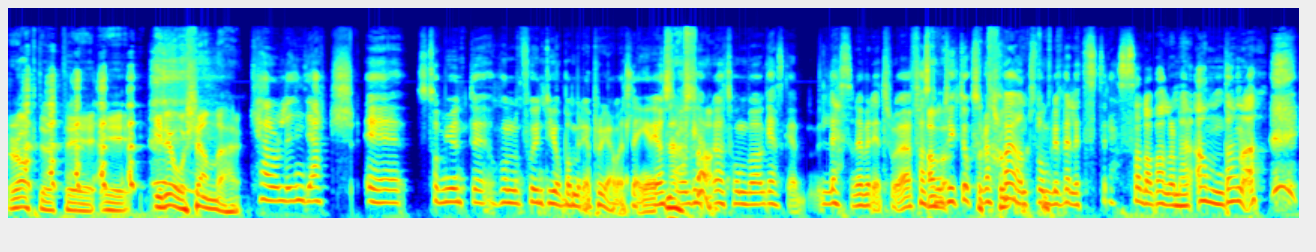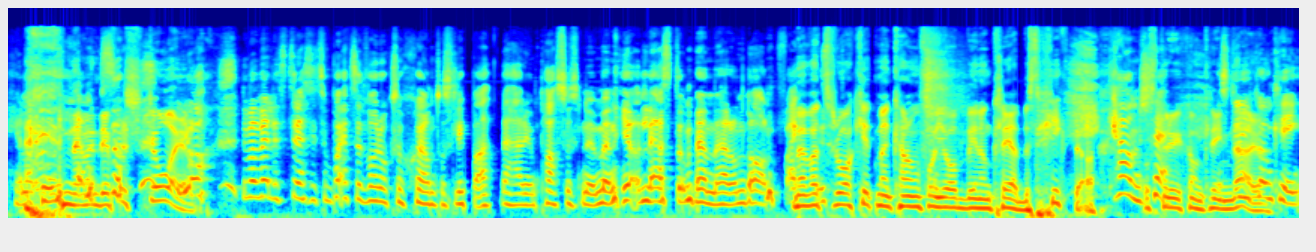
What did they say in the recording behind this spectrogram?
rakt ut i, i, i det okända här. Caroline Giertz, eh, som ju inte, hon får ju inte jobba med det programmet längre. Jag såg Nästan. att hon var ganska ledsen över det tror jag. Fast Ja, hon vad- tyckte också det vad var skönt för hon blev väldigt stressad av alla de här andarna hela tiden. Nej, men det Så- förstår jag. Ja, det var väldigt stressigt. Så på ett sätt var det också skönt att slippa, det här är ju en passus nu, men jag läste om henne häromdagen faktiskt. Men vad tråkigt, men kan hon få jobb i någon klädbutik då? Kanske. Och stryka omkring Stryka där? omkring.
